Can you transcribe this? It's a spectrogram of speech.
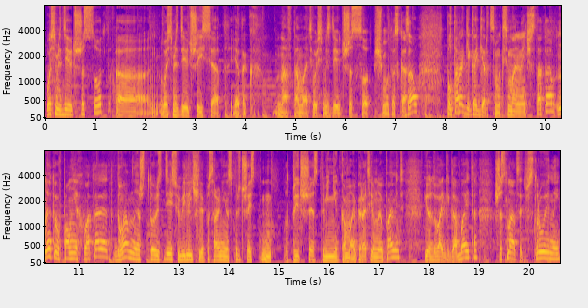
89600, 8960, я так на автомате 89600 почему-то сказал. Полтора гигагерца максимальная частота, но этого вполне хватает. Главное, что здесь увеличили по сравнению с предшественником оперативную память. Ее 2 гигабайта, 16 встроенный.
